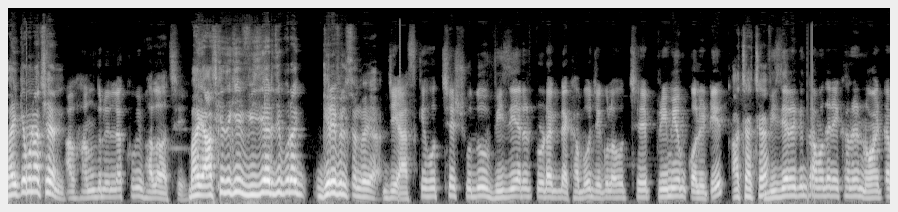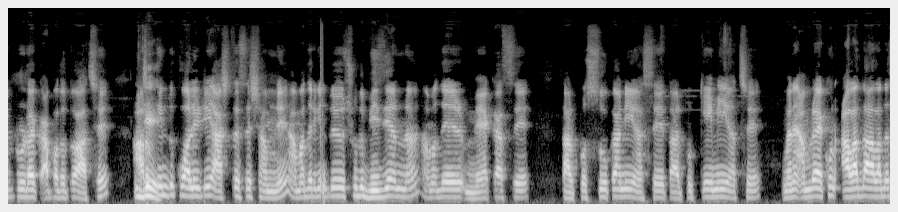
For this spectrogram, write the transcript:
ভাই কেমন আছেন? আলহামদুলিল্লাহ খুবই ভালো আছি। ভাই আজকে দেখি ভিজিআর জি পুরো ঘিরে ফেলছেন ভাইয়া। জি আজকে হচ্ছে শুধু ভিজিআর এর প্রোডাক্ট দেখাবো যেগুলো হচ্ছে প্রিমিয়াম কোয়ালিটির আচ্ছা আচ্ছা। ভিজিআর এর কিন্তু আমাদের এখানে নয়টা প্রোডাক্ট আপাতত আছে। আরও কিন্তু কোয়ালিটি আসতেছে সামনে। আমাদের কিন্তু শুধু ভিজিআর না আমাদের ম্যাক আছে তারপর সোকানি আছে তারপর কেমি আছে। মানে আমরা এখন আলাদা আলাদা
